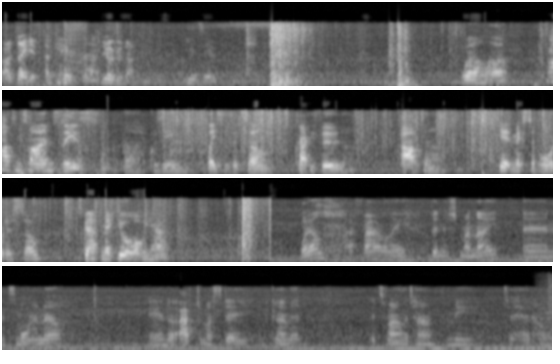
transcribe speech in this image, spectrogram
All right, thank you. Okay, sir. You have a good night. You too. Well, uh, oftentimes these uh, cuisine places that sell crappy food uh, often uh, get mixed up orders, so just gonna have to make do with what we have. Well, I finally finished my night, and it's morning now. And uh, after my stay in Kermit, it's finally time for me to head home.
